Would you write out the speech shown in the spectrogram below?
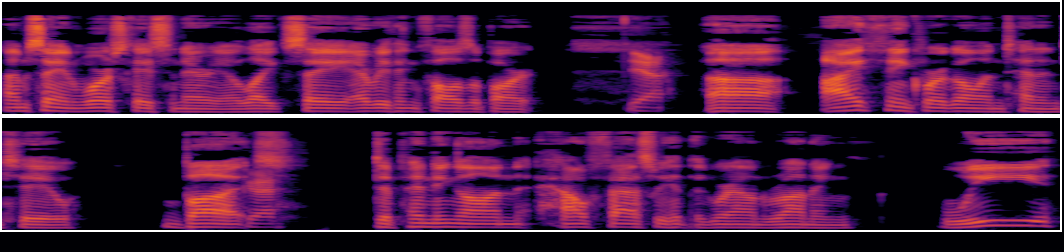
I'm saying worst case scenario, like say everything falls apart. Yeah. Uh, I think we're going ten and two, but Okay. depending on how fast we hit the ground running, we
